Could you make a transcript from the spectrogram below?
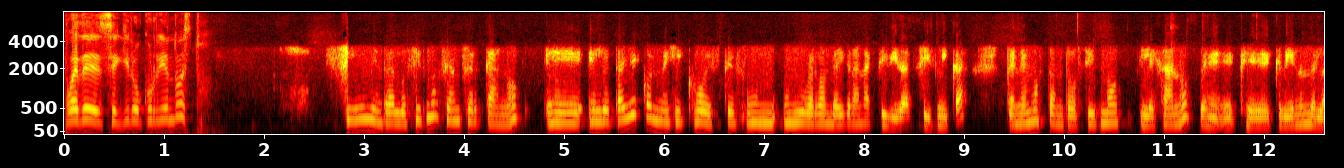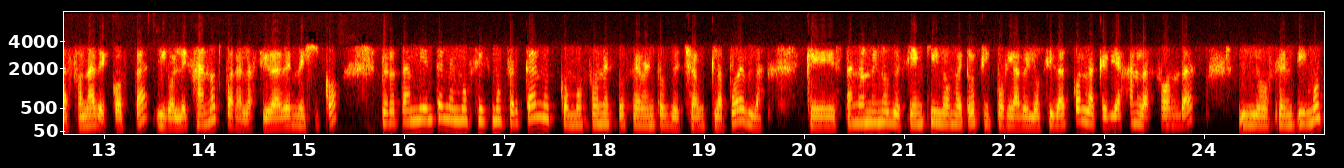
¿puede seguir ocurriendo esto? Sí, mientras los sismos sean cercanos, eh, el detalle con México es que es un, lugar donde hay gran actividad sísmica. Tenemos tanto sismos lejanos que, que, vienen de la zona de costa, digo lejanos para la Ciudad de México, pero también tenemos sismos cercanos, como son estos eventos de Chautla, Puebla, que están a menos de 100 kilómetros y por la velocidad con la que viajan las ondas, los sentimos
